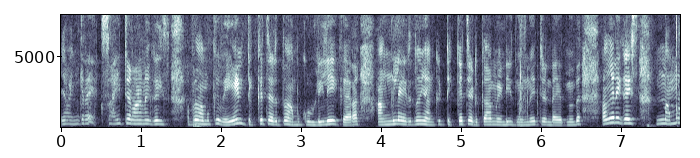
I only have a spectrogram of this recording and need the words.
ഞാൻ ഭയങ്കര എക്സൈറ്റഡ് ആണ് ഗൈസ് അപ്പോൾ നമുക്ക് വേഗം ടിക്കറ്റ് എടുത്ത് നമുക്ക് ഉള്ളിലേക്ക് കയറാം അങ്കിളായിരുന്നു ഞങ്ങൾക്ക് ടിക്കറ്റ് എടുക്കാൻ വേണ്ടി നിന്നിട്ടുണ്ടായിരുന്നത്. അങ്ങനെ ഗൈസ് നമ്മൾ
